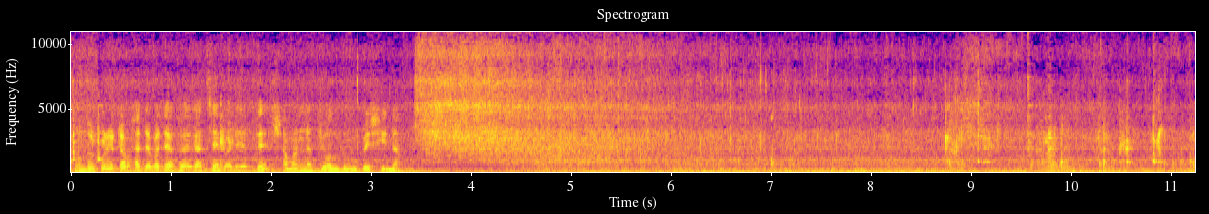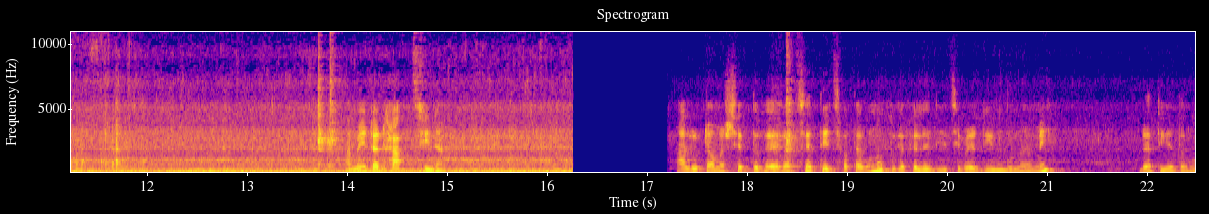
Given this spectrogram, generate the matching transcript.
সুন্দর করে এটা ভাজা ভাজা হয়ে গেছে, এবারে এতে সামান্য জল দেবো, বেশি না। এটা ঢাকছি না। আলুটা আমার সেদ্ধ হয়ে গেছে, তেজপাতাগুলো তুলে ফেলে দিয়েছি। এবার ডিমগুলো আমি এটা দিয়ে দেবো।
